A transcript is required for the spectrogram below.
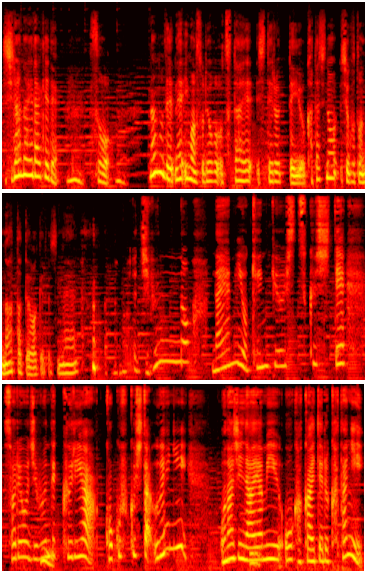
知らないだけで。うん。そう、うんなのでね今それをお伝えしてるっていう形の仕事になったってわけですね。自分の悩みを研究し尽くしてそれを自分でクリア、克服した上に同じ悩みを抱えている方に、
